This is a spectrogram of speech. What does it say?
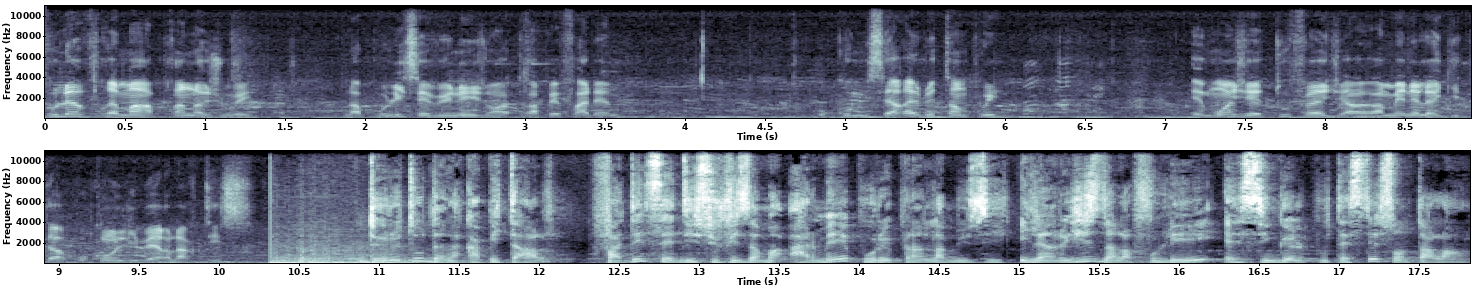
voulait vraiment apprendre à jouer. La police est venue, ils ont attrapé Faden au commissariat de Tampoui. Et moi, j'ai tout fait, j'ai ramené la guitare pour qu'on libère l'artiste. De retour dans la capitale, Fadin s'est dit suffisamment armé pour reprendre la musique. Il enregistre dans la foulée un single pour tester son talent.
